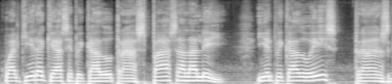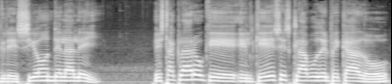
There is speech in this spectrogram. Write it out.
Cualquiera que hace pecado traspasa la ley, y el pecado es transgresión de la ley. Está claro que el que es esclavo del pecado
